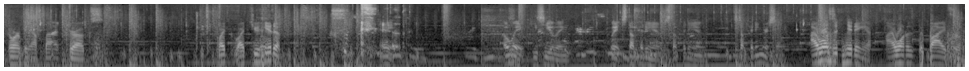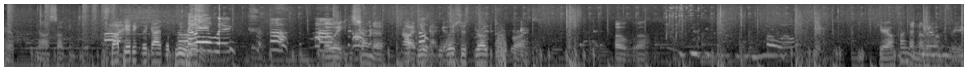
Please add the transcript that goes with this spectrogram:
Ignore me, I'm buying drugs. Why'd, why'd you hit him? Hey. Oh wait, he's healing. Wait, stop hitting him. Stop hitting him. Stop hitting yourself. I wasn't hitting him. I wanted to buy from him. No, it's talking to. Stop hitting the guy in the blue hoodie. Help me! No wait, he's trying to buy Stop from getting that guy. delicious drugs for us. Oh well. Oh well. Here, I'll find another one for you.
